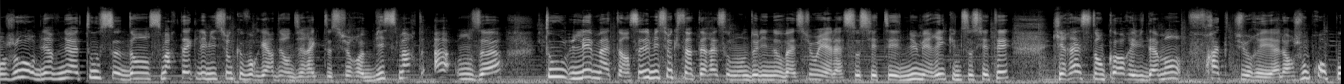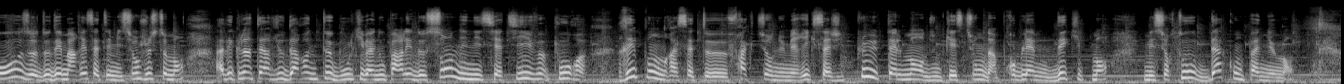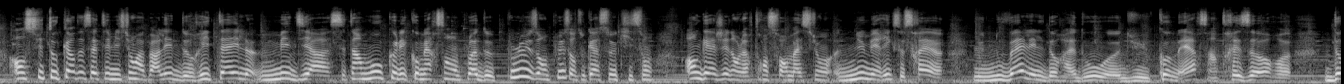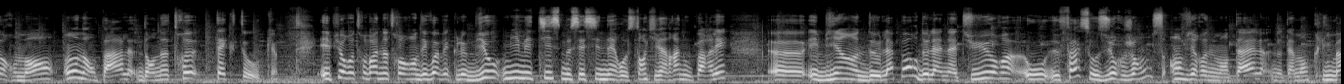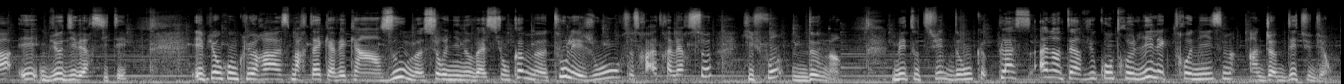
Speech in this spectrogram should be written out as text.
Bonjour, bienvenue à tous dans Smart Tech, l'émission que vous regardez en direct sur Bismart à 11h tous les matins. C'est l'émission qui s'intéresse au monde de l'innovation et à la société numérique, une société qui reste encore évidemment fracturée. Alors je vous propose de démarrer cette émission justement avec l'interview d'Aaron Teboul qui va nous parler de son initiative pour répondre à cette fracture numérique. Il s'agit plus tellement d'une question d'un problème d'équipement, mais surtout d'accompagnement. Ensuite, au cœur de cette émission, on va parler de retail média. C'est un mot que les commerçants emploient de plus en plus, en tout cas ceux qui sont engagés dans leur transformation numérique. Ce serait euh, le nouvel Eldorado euh, du commerce, un trésor euh, dormant. On en parle dans notre Tech Talk. Et puis on retrouvera notre rendez-vous avec le biomimétisme Cécile Nérostan qui viendra nous parler eh bien, de l'apport de la nature face aux urgences environnementales, notamment climat et biodiversité. Et puis on conclura Smartech avec un zoom sur une innovation comme tous les jours. Ce sera à travers ceux qui font demain. Mais tout de suite, donc, place à l'interview contre l'électronisme, un job d'étudiant.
